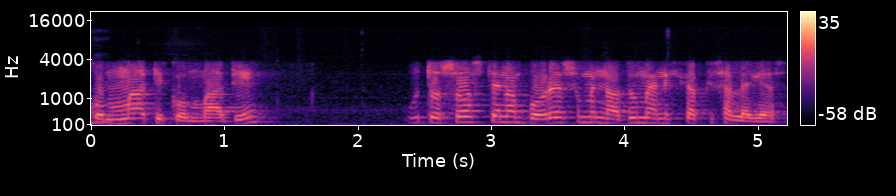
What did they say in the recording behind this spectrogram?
κομμάτι-κομμάτι, ούτως ώστε να μπορέσουμε να δούμε αν έχει κάποιες αλλαγές.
